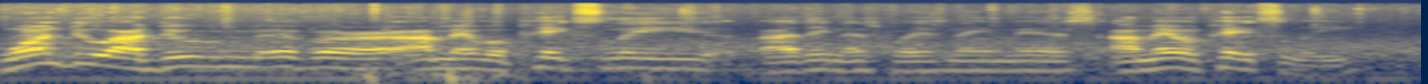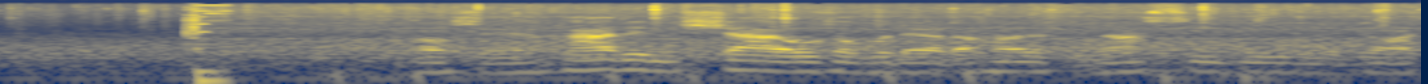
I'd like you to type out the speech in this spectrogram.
One dude I do remember, I remember Pixley. I think that's what his name is. I remember Pixley. Oh saying, hide in the shadows over there. The hunters do not see you in the dark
